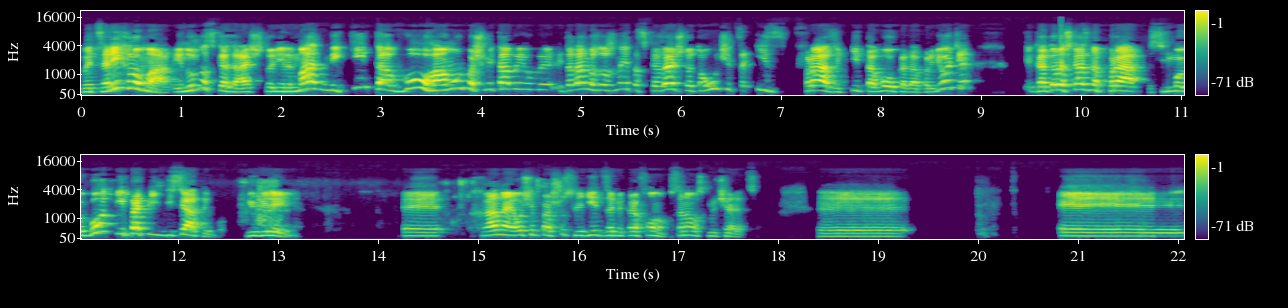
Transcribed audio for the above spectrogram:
Вы царих ломар, и нужно сказать, что нельмад микита во гамур башмита И тогда мы должны это сказать, что это учится из фразы кита во, когда придете, которая сказана про седьмой год и про 50-й год, юбилейный. Хана, я очень прошу следить за микрофоном, постоянно вас включается. Э, э,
